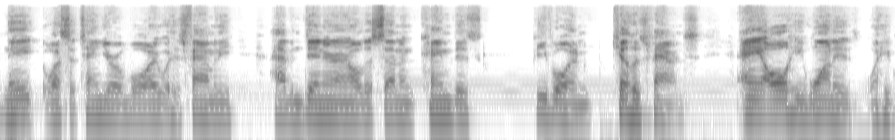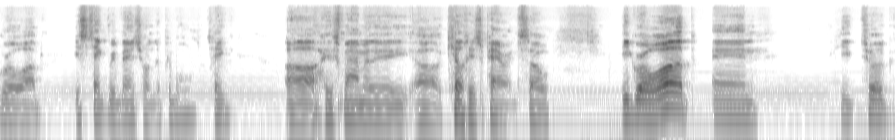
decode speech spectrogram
nate was a 10 year old boy with his family having dinner and all of a sudden came this people and kill his parents. And all he wanted when he grew up is take revenge on the people who take uh his family uh kill his parents. So he grew up and he took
